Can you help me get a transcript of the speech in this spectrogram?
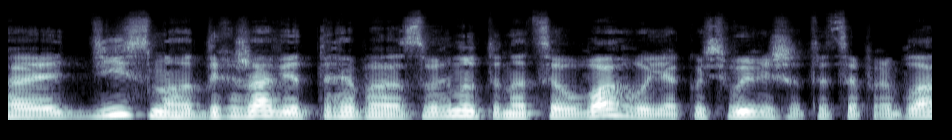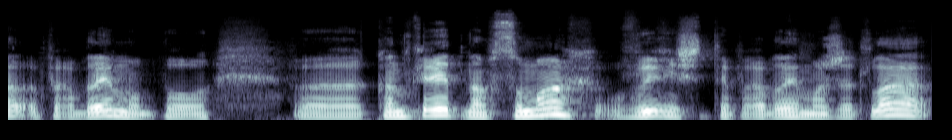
е, дійсно державі треба звернути на це увагу, якось вирішити цю проблему, бо е, конкретно в Сумах вирішити проблему житла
